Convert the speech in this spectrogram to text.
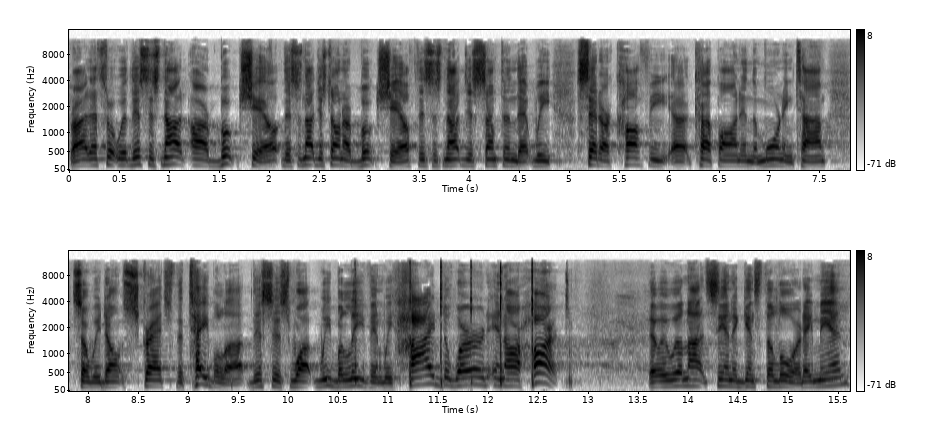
right? That's what this is not our bookshelf. This is not just on our bookshelf. This is not just something that we set our coffee uh, cup on in the morning time so we don't scratch the table up. This is what we believe in. We hide the word in our heart that we will not sin against the Lord. Amen.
